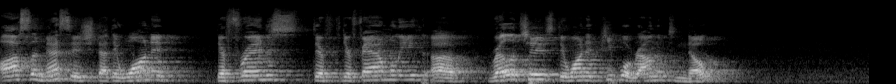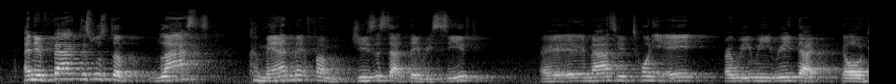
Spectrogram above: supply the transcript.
awesome message that they wanted their friends, their, their family, uh, relatives, they wanted people around them to know. And in fact, this was the last commandment from Jesus that they received. In Matthew 28, right, we, we read that, you know,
